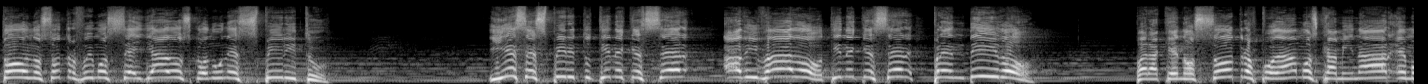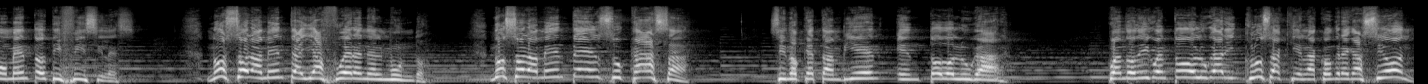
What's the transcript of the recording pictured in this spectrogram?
Todos nosotros fuimos sellados con un espíritu. Y ese espíritu tiene que ser avivado, tiene que ser prendido para que nosotros podamos caminar en momentos difíciles. No solamente allá afuera en el mundo, no solamente en su casa, sino que también en todo lugar. Cuando digo en todo lugar, incluso aquí en la congregación,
